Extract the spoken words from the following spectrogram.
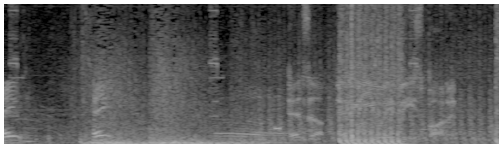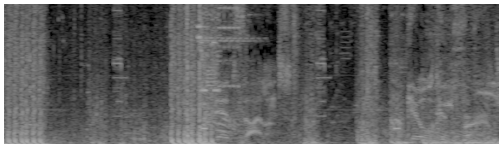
Peyton. Peyton. Uh, Heads up. Enemy UAV spotted. Dead silence. Kill confirmed.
